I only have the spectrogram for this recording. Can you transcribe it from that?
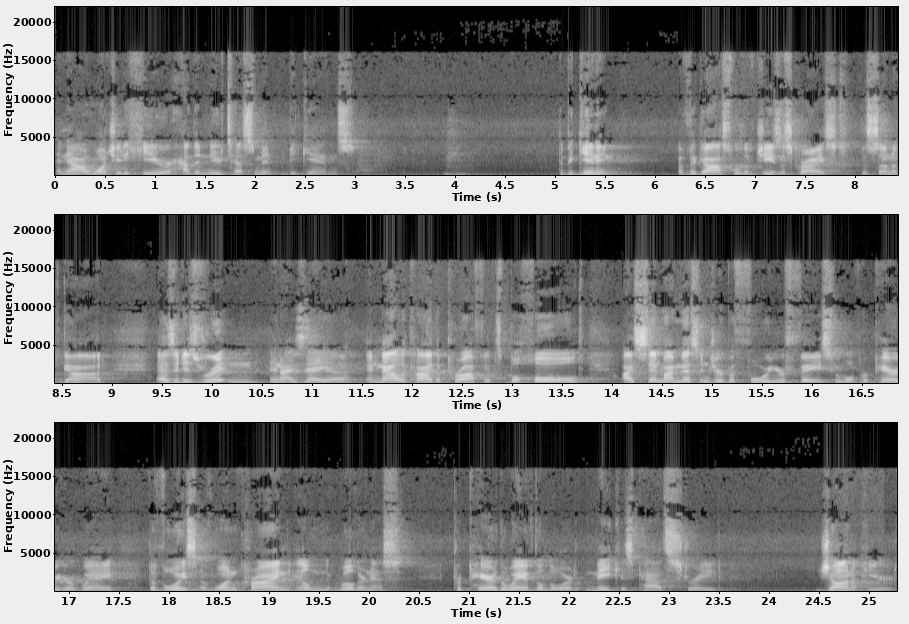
And now I want you to hear how the New Testament begins. The beginning of the gospel of Jesus Christ, the Son of God. As it is written in Isaiah and Malachi the prophets Behold, I send my messenger before your face who will prepare your way, the voice of one crying in the wilderness Prepare the way of the Lord, make his path straight. John appeared,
